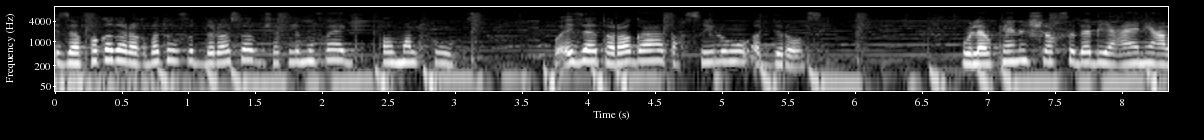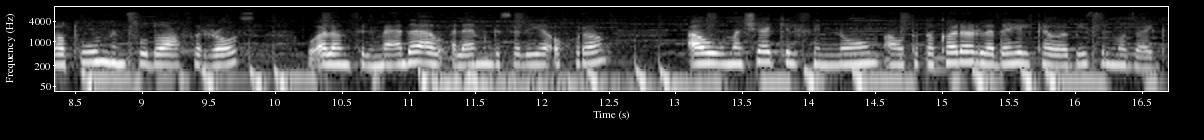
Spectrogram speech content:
إذا فقد رغبته في الدراسة بشكل مفاجئ أو ملحوظ. وإذا تراجع تحصيله الدراسي. ولو كان الشخص ده بيعاني على طول من صداع في الرأس وألم في المعدة أو ألام جسدية أخرى أو مشاكل في النوم أو تتكرر لديه الكوابيس المزعجة.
